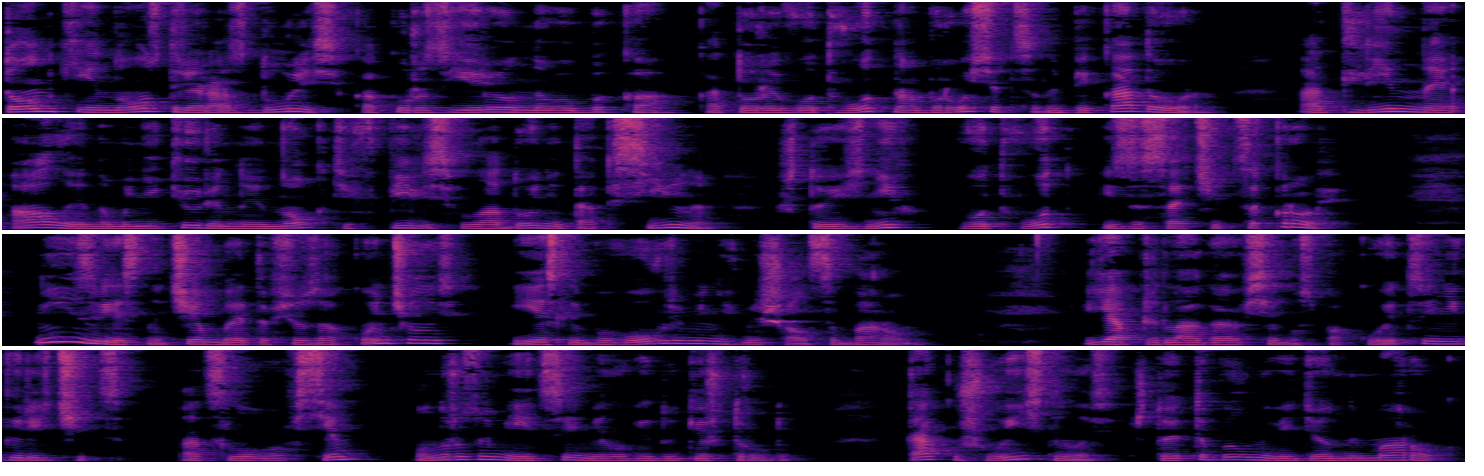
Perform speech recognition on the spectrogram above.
Тонкие ноздри раздулись, как у разъяренного быка, который вот-вот набросится на пикадора, а длинные алые на маникюренные ногти впились в ладони так сильно, что из них вот-вот и засочится кровь. Неизвестно, чем бы это все закончилось, если бы вовремя не вмешался барон. Я предлагаю всем успокоиться и не горячиться. Под слово «всем» он, разумеется, имел в виду Гертруду. Так уж выяснилось, что это был наведенный морок,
